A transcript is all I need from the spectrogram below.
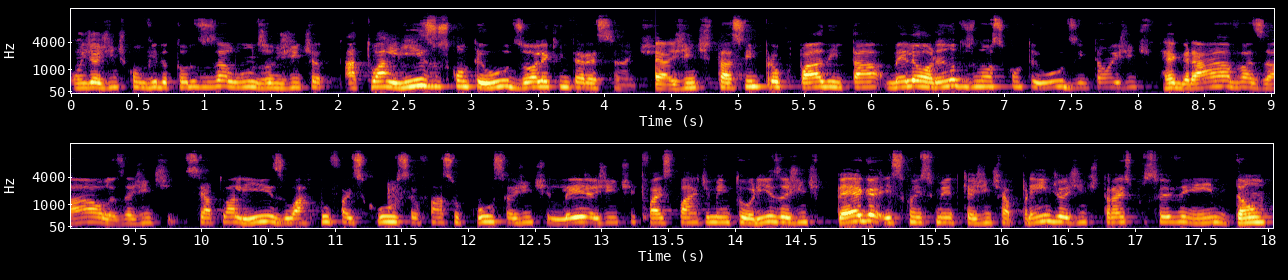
onde a gente convida todos os alunos, onde a gente atualiza os conteúdos. Olha que interessante. A gente está sempre preocupado em estar tá melhorando os nossos conteúdos, então a gente regrava as aulas, a gente se atualiza, o Arthur faz curso curso, eu faço curso, a gente lê, a gente faz parte de mentorias, a gente pega esse conhecimento que a gente aprende a gente traz para o CVM. Então,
